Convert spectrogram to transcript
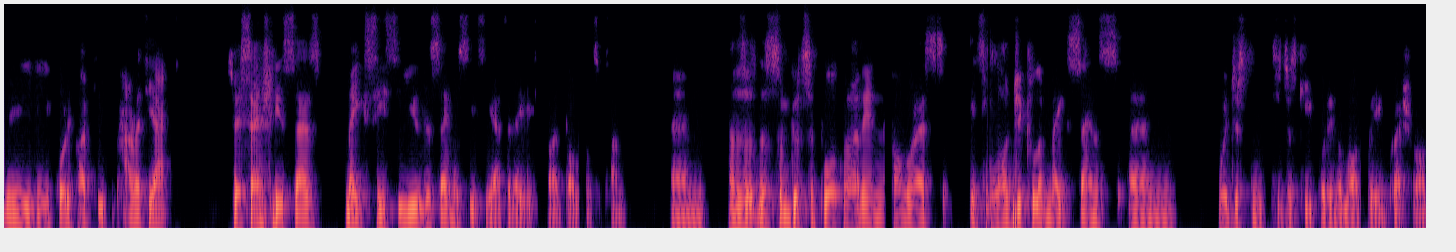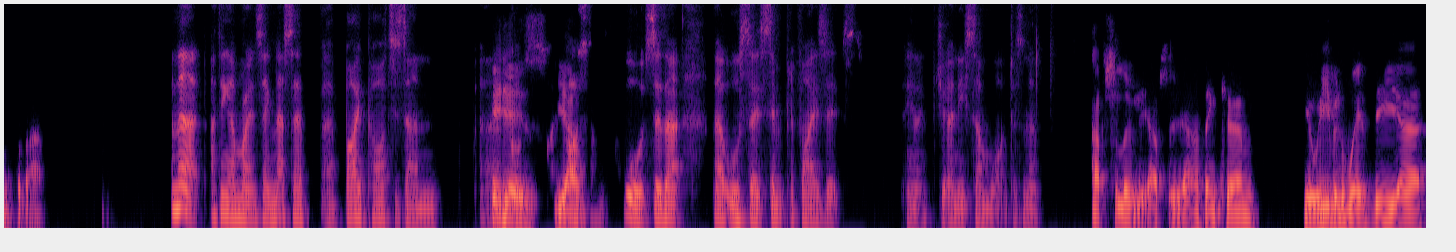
the 45Q Parity Act. So essentially, it says make CCU the same as CCS at $85 a ton. Um, and there's, there's some good support for that in Congress. It's logical and makes sense. Um, we just to just keep putting the lobbying pressure on for that. And that, I think I'm right in saying that's a, a bipartisan. Uh, it is, yeah. Support. So that that also simplifies its, you know, journey somewhat, doesn't it? Absolutely, absolutely. And I think, um, you know, even with the uh,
